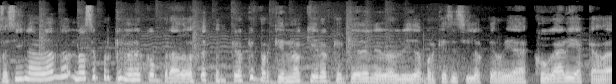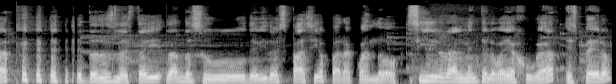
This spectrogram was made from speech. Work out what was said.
pues sí, la verdad no, no sé por qué no lo he comprado. Creo que porque no quiero que quede en el olvido, porque ese sí lo querría jugar y acabar. Entonces le estoy dando su debido espacio para cuando sí realmente lo vaya a jugar. Espero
